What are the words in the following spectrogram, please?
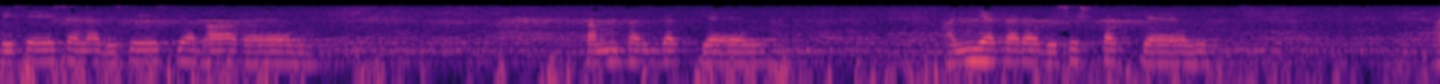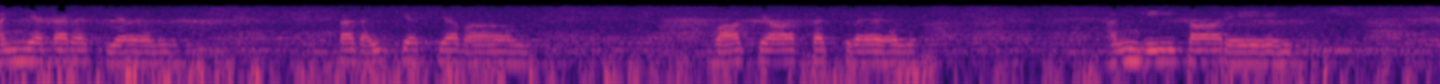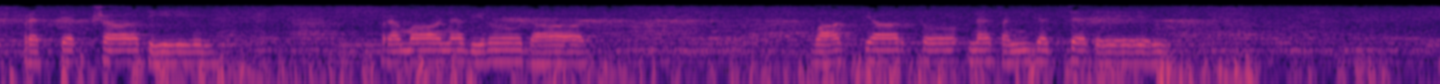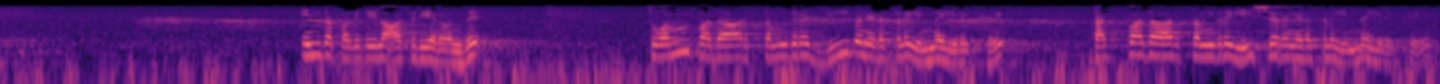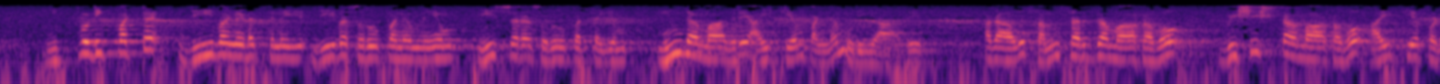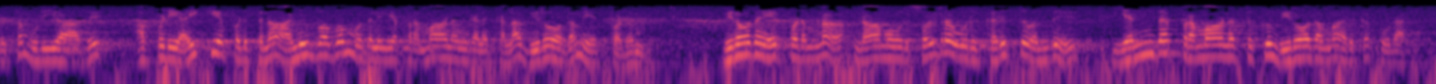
विशेषणविशेष्यभाव संसर्गस्य अन्यतरविशिष्टस्य अन्यतरस्य तदैक्यस्य वाम् वाक्यार्थत्वम् अङ्गीकारे प्रत्यक्षादि प्रमाणविरोधात् वाक्यार्थो न सङ्गच्छते இந்த பகுதியில் ஆசிரியர் வந்து துவம் பதார்த்தம்ங்கிற ஜீவனிடத்துல என்ன இருக்கு தத்பதார்த்தம்ங்கிற ஈஸ்வரனிடத்துல என்ன இருக்கு? இப்படிப்பட்ட ஜீவனிடத்திலேயும் ஜீவஸ்வரூபனையும் ஈஸ்வர சுரூபத்தையும் இந்த மாதிரி ஐக்கியம் பண்ண முடியாது. அதாவது சம்சர்க்கமாகவோ விசிஷ்டமாகவோ ஐக்கியப்படுத்த முடியாது. அப்படி ஐக்கியப்படுத்தினா அனுபவம் முதலிய பிரமாணங்களுக்கெல்லாம் விரோதம் ஏற்படும். விரோதம் ஏற்படும்னா நாம ஒரு சொல்ற ஒரு கருத்து வந்து எந்த பிரமாணத்துக்கும் விரோதமா இருக்கக்கூடாது.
